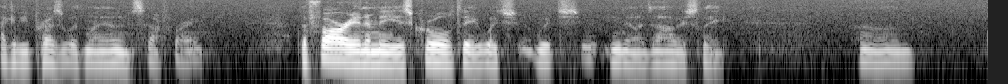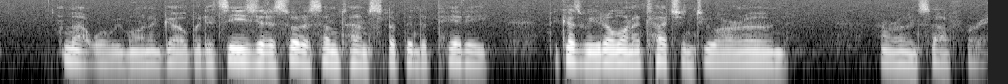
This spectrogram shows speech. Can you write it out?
I can be present with my own suffering. The far enemy is cruelty, which, which you know, is obviously um, not where we want to go, but it's easy to sort of sometimes slip into pity because we don't want to touch into our own our own suffering.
